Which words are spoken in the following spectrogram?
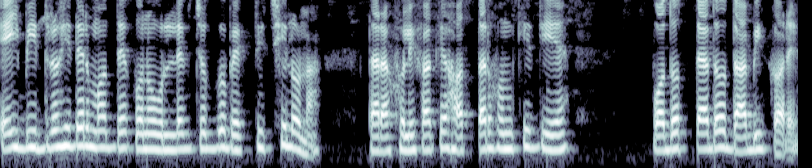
এই বিদ্রোহীদের মধ্যে কোনো উল্লেখযোগ্য ব্যক্তি ছিল না। তারা খলিফাকে হত্যার হুমকি দিয়ে পদত্যাগও দাবি করে।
